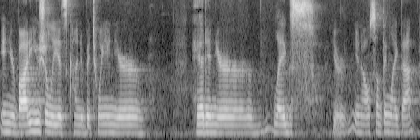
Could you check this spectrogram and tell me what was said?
in your body. Usually, it's kind of between your head and your legs, your, you know, something like that.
